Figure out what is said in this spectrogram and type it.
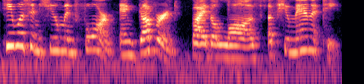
He was in human form and governed by the laws of humanity.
